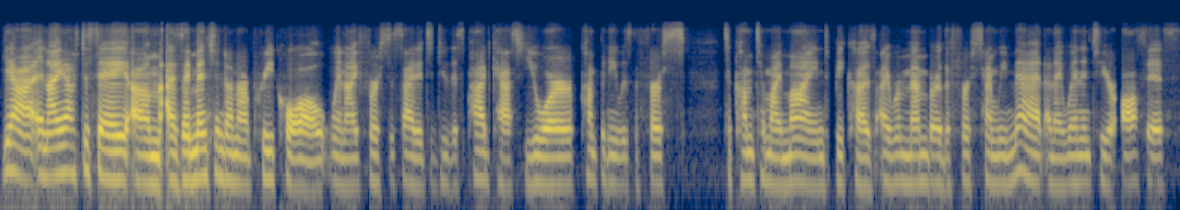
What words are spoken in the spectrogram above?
Yeah, and I have to say, um, as I mentioned on our pre call, when I first decided to do this podcast, your company was the first to come to my mind because I remember the first time we met and I went into your office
